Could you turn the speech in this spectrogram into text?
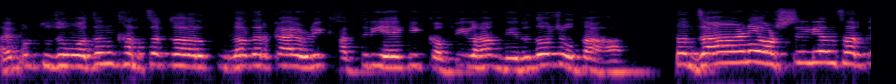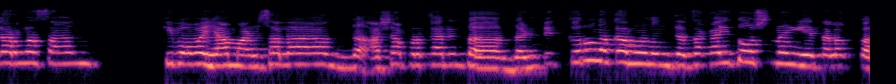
अरे पण तुझं वजन खर्च कर. तुला जर का एवढी खात्री आहे, की कपिल हा निर्दोष होता, तर जा आणि ऑस्ट्रेलियन सरकारला सांग, की बाबा ह्या माणसाला अशा प्रकारे दंडित करू नका म्हणून. त्याचा काही दोष नाहीये. त्याला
